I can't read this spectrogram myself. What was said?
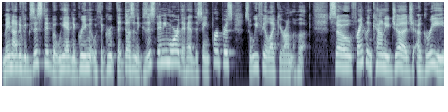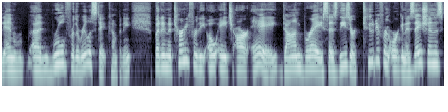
may not have existed, but we had an agreement with a group that doesn't exist anymore that had the same purpose. So we feel like you're on the hook. So Franklin County judge agreed and uh, ruled for the real estate company. But an attorney for the OHRA, Don Brey, says these are two different organizations,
